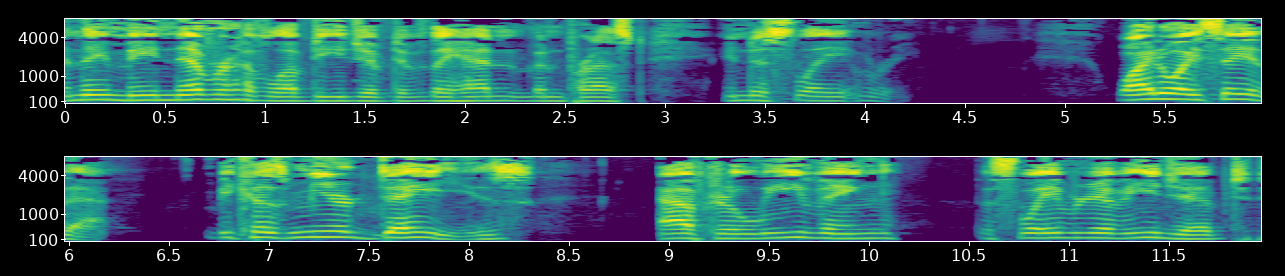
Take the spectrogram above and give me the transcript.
and they may never have left Egypt if they hadn't been pressed into slavery. Why do I say that? Because mere days after leaving the slavery of Egypt,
